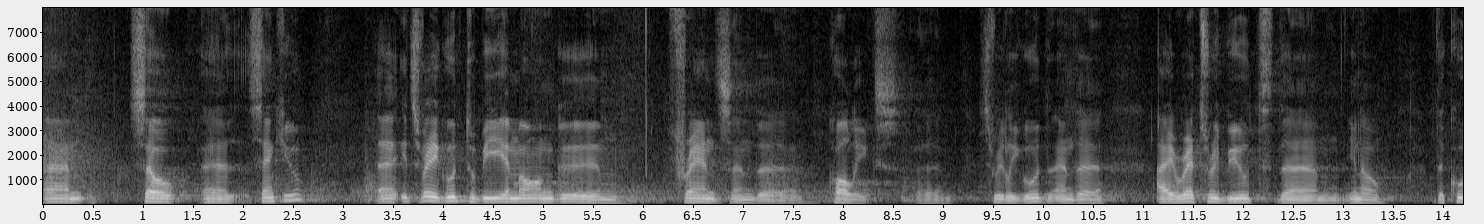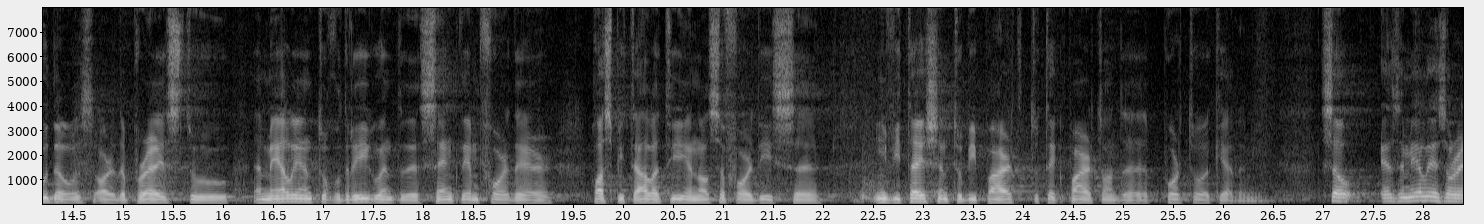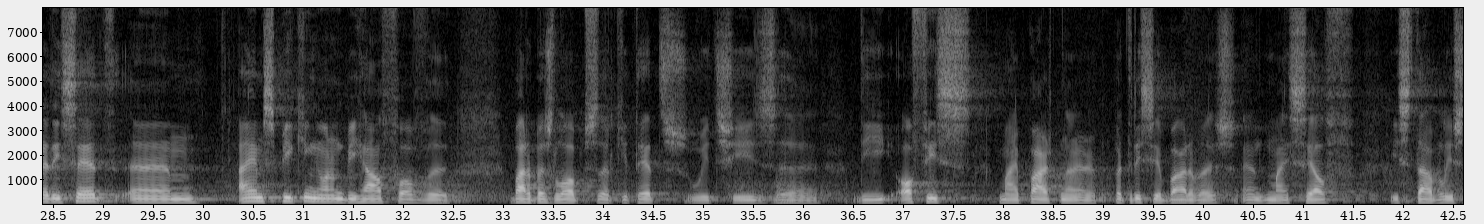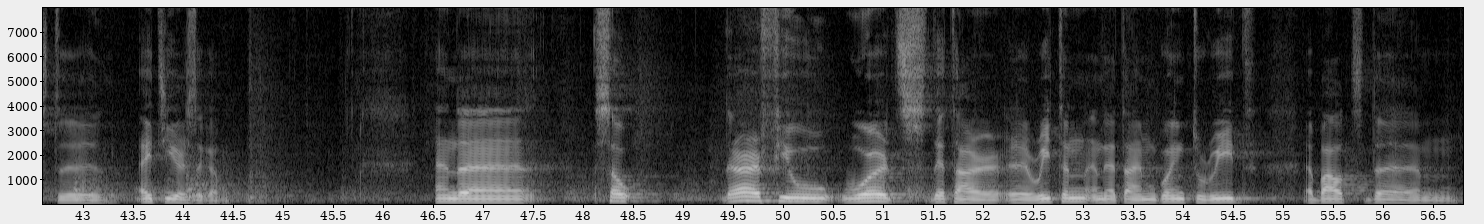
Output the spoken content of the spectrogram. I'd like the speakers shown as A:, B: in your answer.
A: Um, so, uh, thank you. Uh, it's very good to be among um, friends and uh, colleagues. It's really good, and I retribute the, um, you know, the kudos or the praise to Amelia and to Rodrigo, and to thank them for their hospitality and also for this uh, invitation to be part, to take part on the Porto Academy. So, as Amelia has already said, um, I am speaking on behalf of uh, Barbas Lopes Architects, which is uh, the office my partner Patricia Barbas and myself established uh, eight years ago. And uh, so there are a few words that are uh, written and that I'm going to read about the, um,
